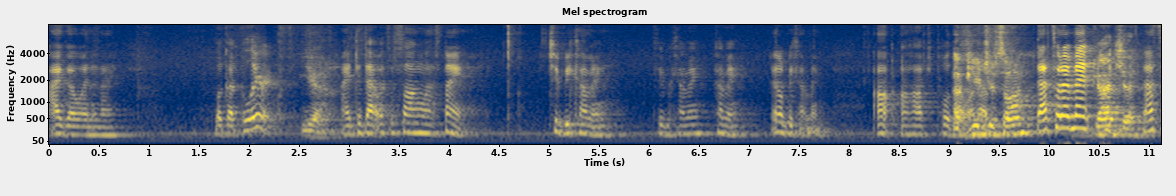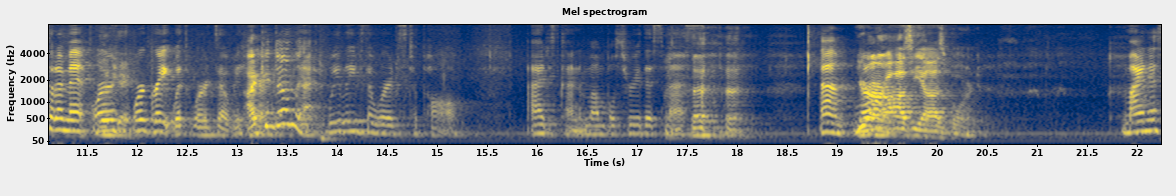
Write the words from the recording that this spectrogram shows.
I go in and I look up the lyrics. Yeah. I did that with the song last night. To be coming. To be coming? Coming. It'll be coming. I'll, I'll have to pull that A future up. song? That's what I meant. Gotcha. That's what I meant. We're, Okay. we're great with words over here. I condone that. We leave the words to Paul. I just kind of mumble through this mess. um, You're no, our Ozzy Osbourne. minus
